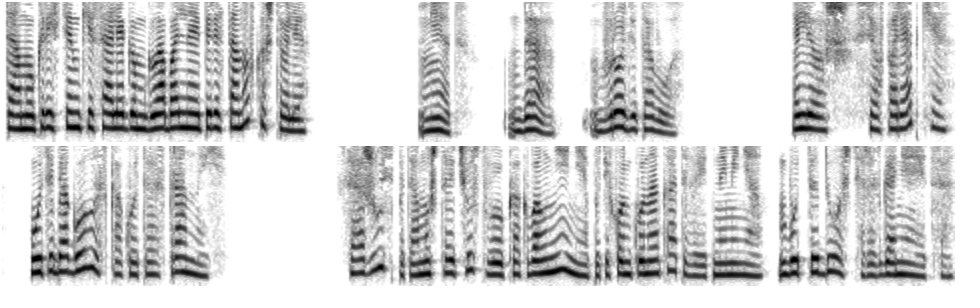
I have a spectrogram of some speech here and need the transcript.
Там у Кристинки с Олегом глобальная перестановка, что ли?» «Нет. Да, вроде того». «Лёш, всё в порядке? У тебя голос какой-то странный». Сажусь, потому что чувствую, как волнение потихоньку накатывает на меня, будто дождь разгоняется.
